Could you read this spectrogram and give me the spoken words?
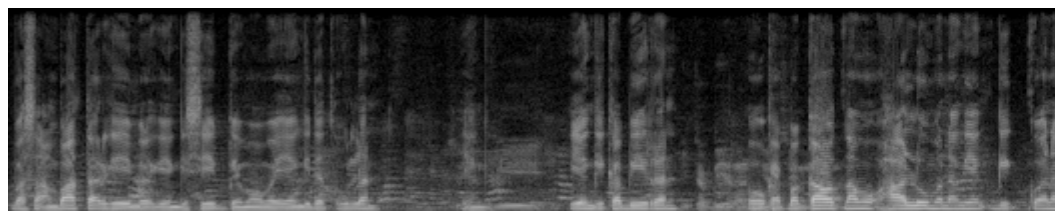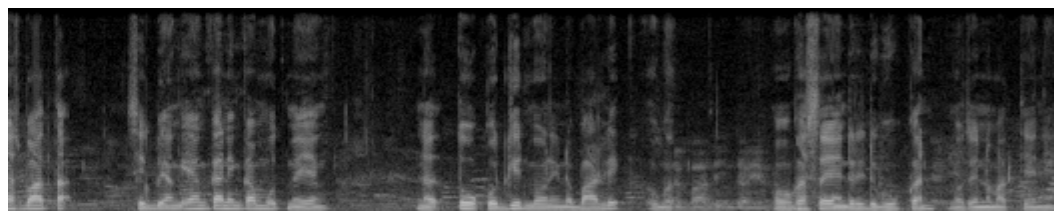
basta ang bata yung yung gisib, kay mo may yung gidatulan. Yung, yung gikabiran. O kay pagkaot na mo, halo mo nang yung gikuanas bata. Silbi ang iyang kaning kamot may yung natukod gid mo ning nabali. O, o gasta yan diri dugukan, mo to namatyan niya.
